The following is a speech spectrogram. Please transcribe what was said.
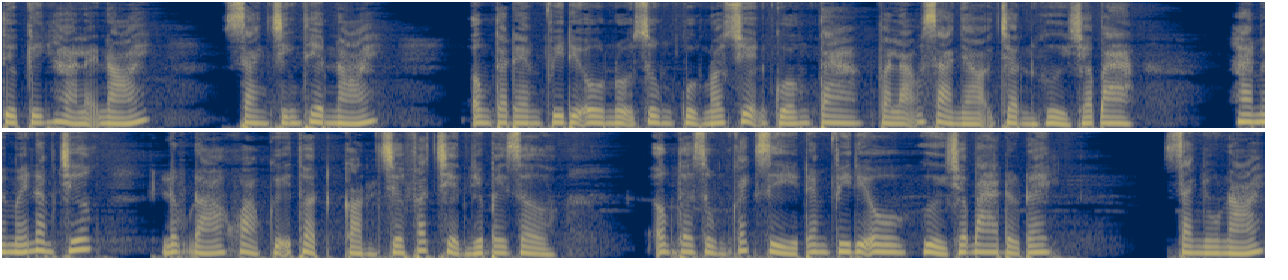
Tiêu Kính Hà lại nói, Giang Chính Thiên nói, ông ta đem video nội dung cuộc nói chuyện của ông ta và lão già nhà họ Trần gửi cho ba. Hai mươi mấy năm trước, lúc đó khoa học kỹ thuật còn chưa phát triển như bây giờ ông ta dùng cách gì đem video gửi cho ba được đây? Giang Nhung nói,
